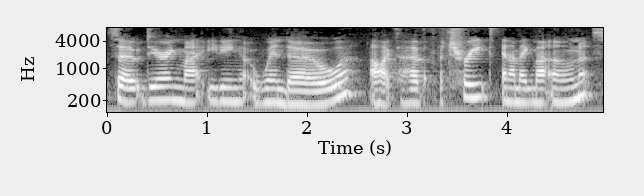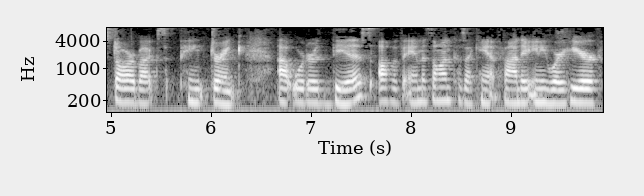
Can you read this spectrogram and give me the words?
So during my eating window, I like to have a treat and I make my own Starbucks pink drink. I ordered this off of Amazon because I can't find it anywhere here.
